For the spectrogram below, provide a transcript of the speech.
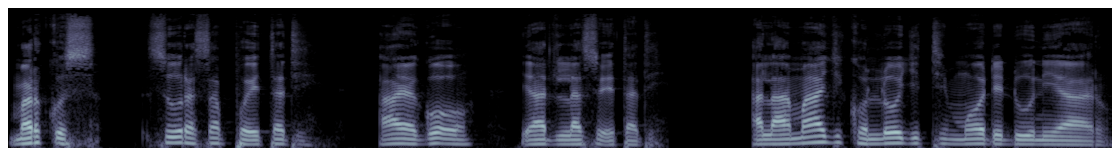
markus sura sappo e tati aya go'o yahde laso e tati. Alamaji kolloji timmode duniyaaru.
